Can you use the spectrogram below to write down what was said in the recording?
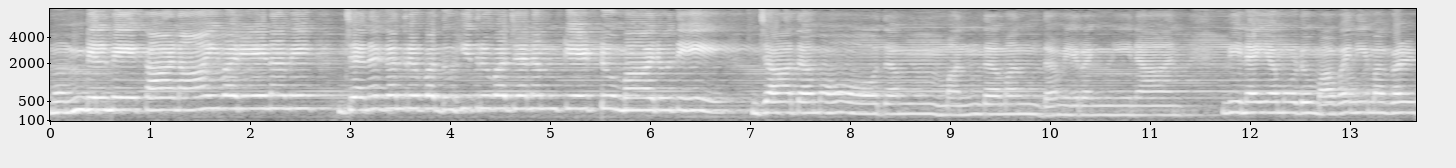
മുമ്പിൽ മേ കാണായി വരേണമേ. ജനകനൃപ ദുഹിതൃവചനം കേട്ടു മാരുതി. ജാതമോദം മന്ദമന്ദമിറങ്ങിനാൻ. വിനയമൊടും അവനി മകൾ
